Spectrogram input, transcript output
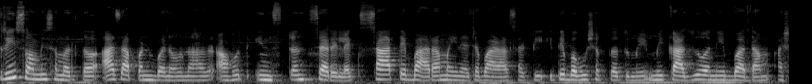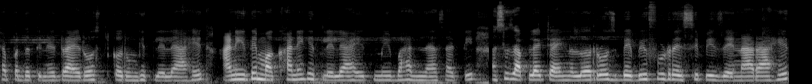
श्री स्वामी समर्थ आज आपण बनवणार आहोत इन्स्टंट सॅरेलॅक्स सहा ते बारा महिन्याच्या बाळासाठी. इथे बघू शकता तुम्ही मी काजू आणि बदाम अशा पद्धतीने ड्राय रोस्ट करून घेतलेले आहेत आणि इथे मखाने घेतलेले आहेत मी भाजण्यासाठी. असंच आपल्या चॅनलवर रोज बेबी फूड रेसिपीज येणार आहेत.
